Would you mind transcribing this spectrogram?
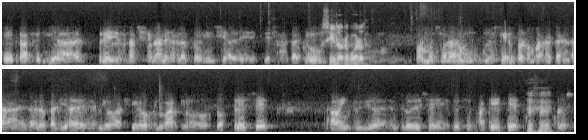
que transfería predios nacionales a la provincia de, Santa Cruz. Sí, lo recuerdo. Por mencionar un, ejemplo nomás acá en la, en la localidad de Río Gallegos, el barrio 213, estaba incluido dentro de ese, de ese paquete. Por eso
